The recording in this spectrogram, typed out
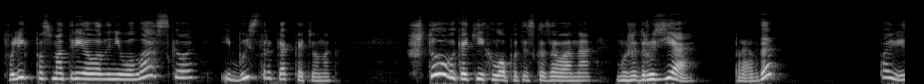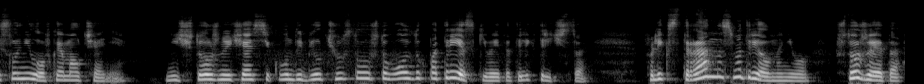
Флик посмотрела на него ласково и быстро, как котенок. «Что вы, какие хлопоты!» – сказала она. «Мы же друзья, правда?» Повисло неловкое молчание. Ничтожную часть секунды Билл чувствовал, что воздух потрескивает от электричества. Флик странно смотрел на него. Что же это?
